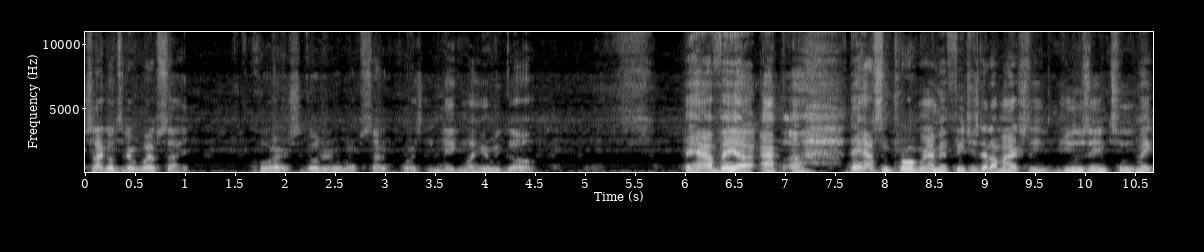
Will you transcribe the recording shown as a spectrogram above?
should I go to their website? Of course, go to their website. Of course, Enigma. Here we go. They have a uh, app. Uh, they have some programming features that I'm actually using to make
